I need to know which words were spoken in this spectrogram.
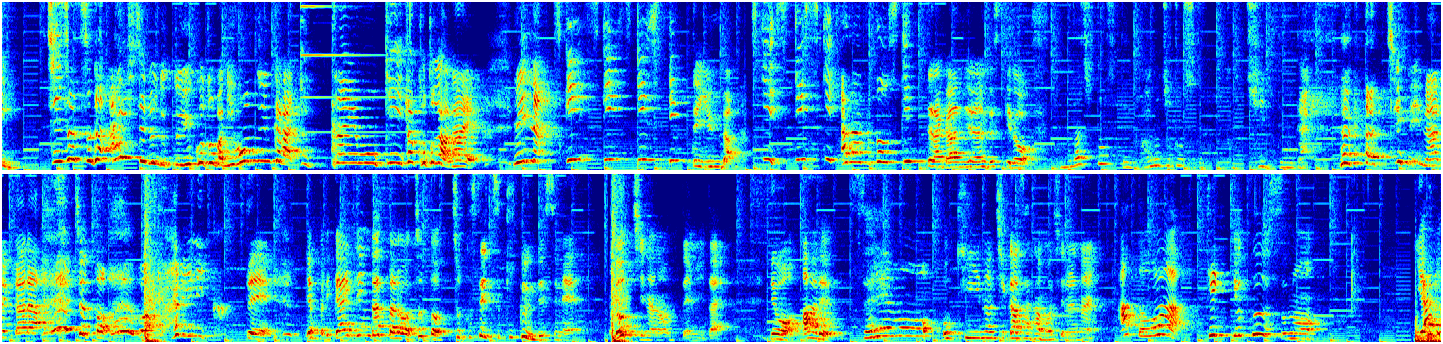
に自殺が愛してるという言葉日本人から一回も聞いたことがない。みんな好き好き好き好きって言うんだ。好き好き好きあなたと好きってな感じなんですけど友達として？彼女として？どってみたいな感じになるからちょっと分かりにくくてやっぱり外人だったらちょっと直接聞くんですね。どっちなのってみたい。でもある。それも大きいの近さかもしれない。あとは結局そのやる。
